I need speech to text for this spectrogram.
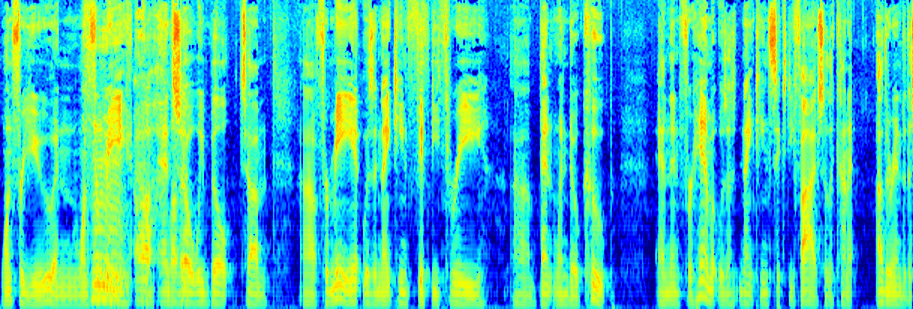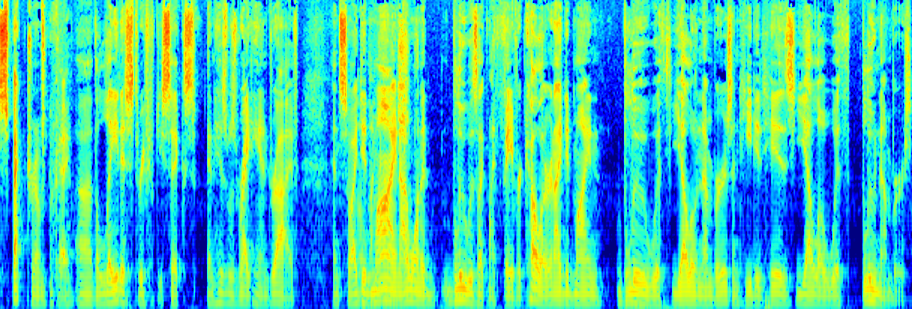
one for you and one for me. and so we built. Um, uh, for me, it was a 1953 uh, bent window coupe, and then for him, it was a 1965. So the kind of other end of the spectrum Okay. uh, the latest 356, and his was right hand drive. And so I Oh did mine. I wanted blue was like my favorite color, and I did mine blue with yellow numbers, and he did his yellow with blue numbers.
